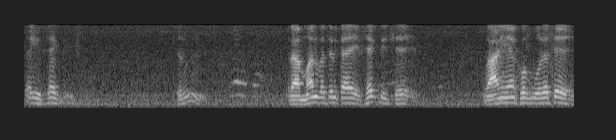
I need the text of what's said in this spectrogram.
કઈ ઇફેક્ટિવ છે? સમજ્યું વચન કયા ઇફેક્ટિવ છે? વાણી કોક બોલે છે?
